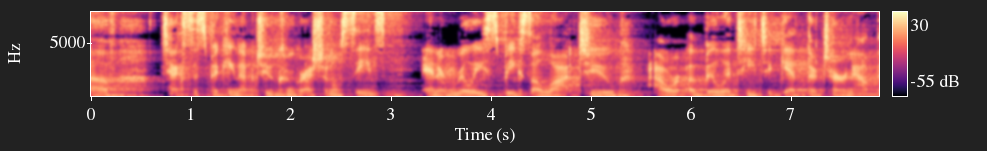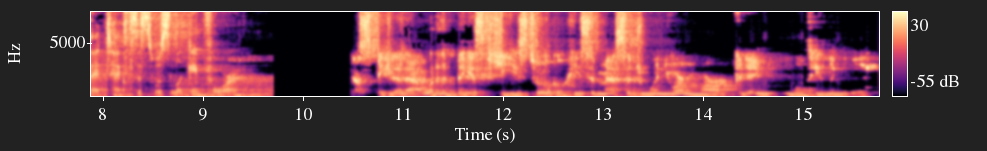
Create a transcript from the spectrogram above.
of Texas picking up two congressional seats. And it really speaks a lot to our ability to get the turnout that Texas was looking for. Now, speaking of that, what are the biggest keys to a cohesive message when you are marketing multilingually?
